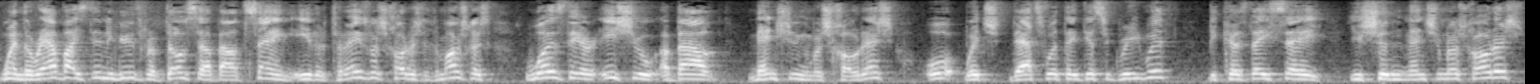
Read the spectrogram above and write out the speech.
when the rabbis didn't agree with Rav Dosa about saying either today's Rosh Chodesh or tomorrow's Rosh Chodesh, was there issue about mentioning Rosh Chodesh, or which that's what they disagreed with? Because they say you shouldn't mention Rosh Chodesh.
